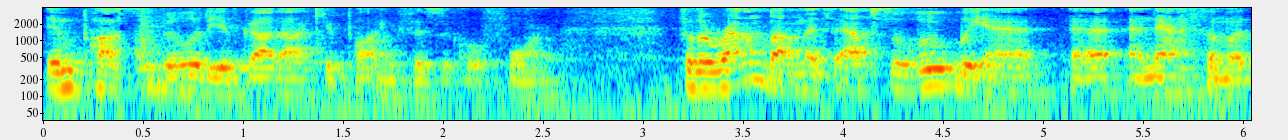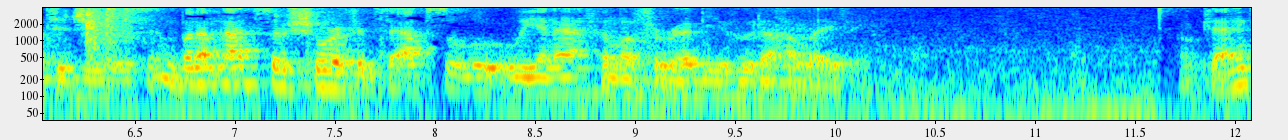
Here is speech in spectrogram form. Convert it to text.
impossibility of God occupying physical form. For the Rambam, that's absolutely a, a, anathema to Judaism, but I'm not so sure if it's absolutely anathema for Rebbe Yehuda Halevi. Okay?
